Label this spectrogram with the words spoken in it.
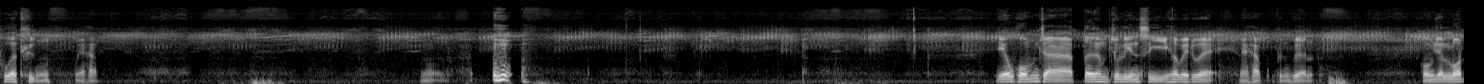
ทั่วถึงนะครับเดี๋ยวผมจะเติมจุลินทรีย์เข้าไปด้วยนะครับเพื่อนๆ ผมจะลด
